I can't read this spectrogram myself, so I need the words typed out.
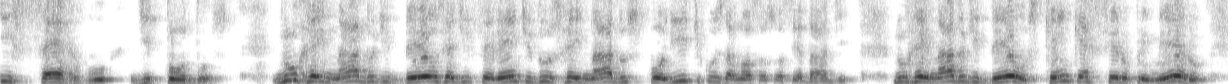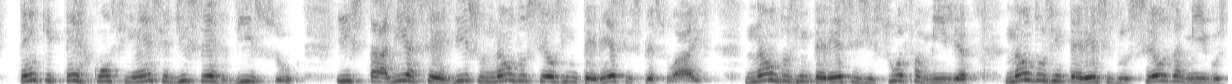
e servo de todos. No reinado de Deus é diferente dos reinados políticos da nossa sociedade. No reinado de Deus, quem quer ser o primeiro tem que ter consciência de serviço e está ali a serviço não dos seus interesses pessoais, não dos interesses de sua família, não dos interesses dos seus amigos,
